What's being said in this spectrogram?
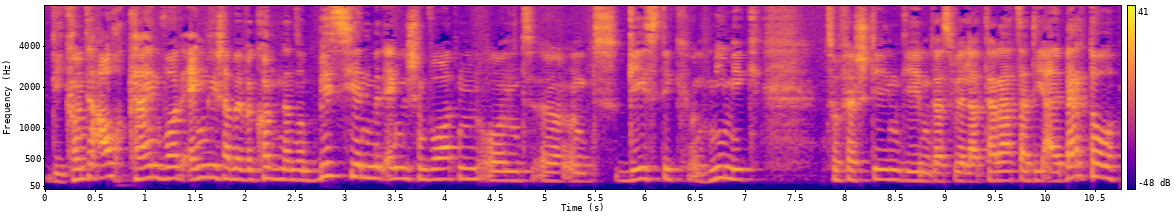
die konnte auch kein Wort Englisch, aber wir konnten dann so ein bisschen mit englischen Worten und, äh, und Gestik und Mimik zu verstehen geben, dass wir La Terrazza di Alberto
